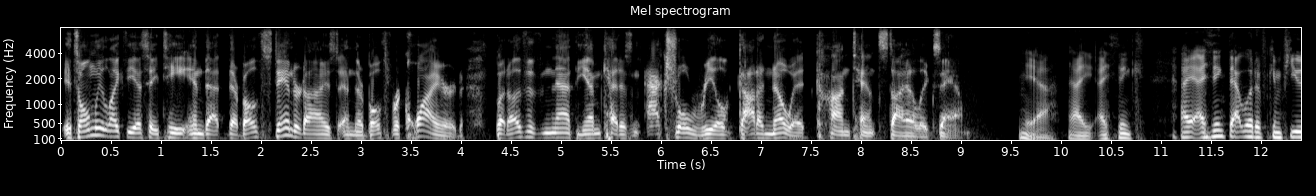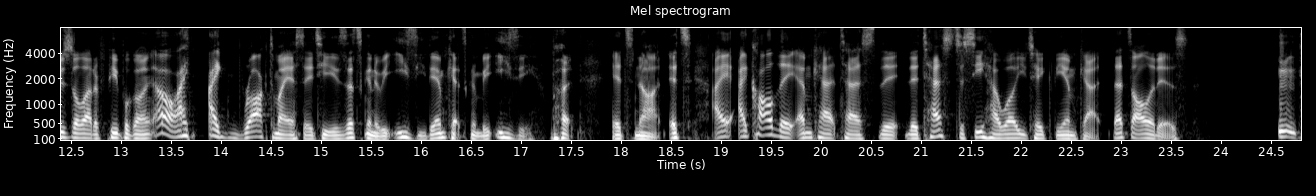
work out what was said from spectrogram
it's only like the SAT in that they're both standardized and they're both required. But other than that, the MCAT is an actual, real, gotta know it content style exam. Yeah, I, I think I, I, think that would have confused a lot of people going, Oh, I, I rocked my SATs. That's gonna be easy. The MCAT's gonna be easy. But it's not. It's I, I call the MCAT test the, the test to see how well you take the MCAT. That's all it is. Mm,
